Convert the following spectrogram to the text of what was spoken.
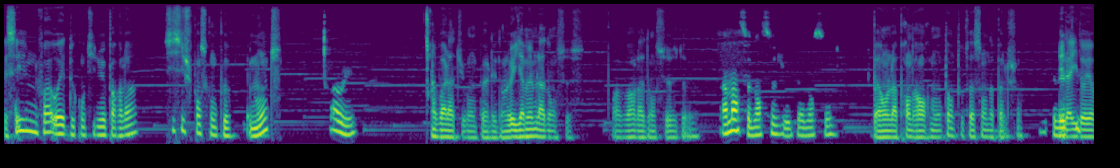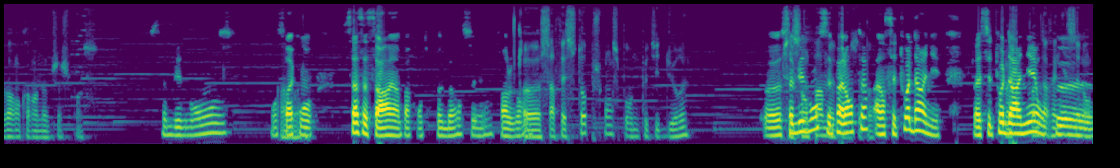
Essaye une fois ouais de continuer par là. Si si je pense qu'on peut. Et monte. Ah oui. Ah voilà tu vois on peut aller dans l'eau. Il y a même la danseuse. Pour avoir la danseuse de. Ah mince, la danseuse, je veux pas la danseuse. Bah on la prendra en remontant, de toute façon on n'a pas le choix. Et des là il doit y avoir encore un objet je pense. Sablier de bronze. Bon, c'est Ah vrai ouais. qu'on... Ça, ça sert à rien par contre, on peut le balancer. Enfin, le vent. Euh, ça fait stop je pense pour une petite durée. Euh, sablier de bronze, c'est pas lenteur Ah non, c'est toile d'araignée. Bah, c'est toile Ouais, d'araignée, on peut...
